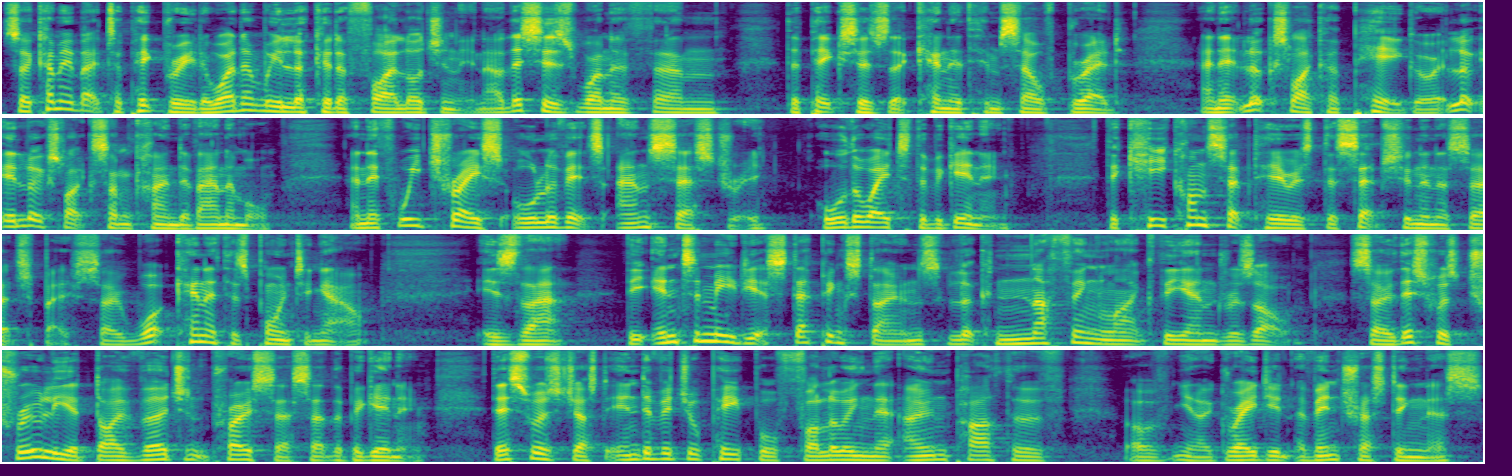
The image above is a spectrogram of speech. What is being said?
So, coming back to Picbreeder, why don't we look at a phylogeny? Now, this is one of um, the pictures that Kenneth himself bred, and it looks like a pig, or it, it looks like some kind of animal. And if we trace all of its ancestry all the way to the beginning, the key concept here is deception in a search space. So, what Kenneth is pointing out is that the intermediate stepping stones look nothing like the end result. So this was truly a divergent process at the beginning. This was just individual people following their own path of, of you know gradient of interestingness,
